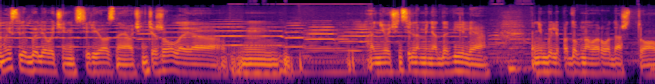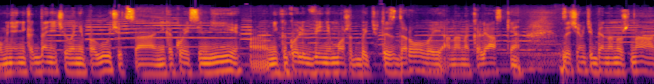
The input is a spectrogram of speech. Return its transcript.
Мысли были очень серьезные, очень тяжелые. Они очень сильно меня давили. Они были подобного рода, что у меня никогда ничего не получится, никакой семьи, э, никакой любви не может быть. Ты здоровый, она на коляске. Зачем тебе она нужна?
